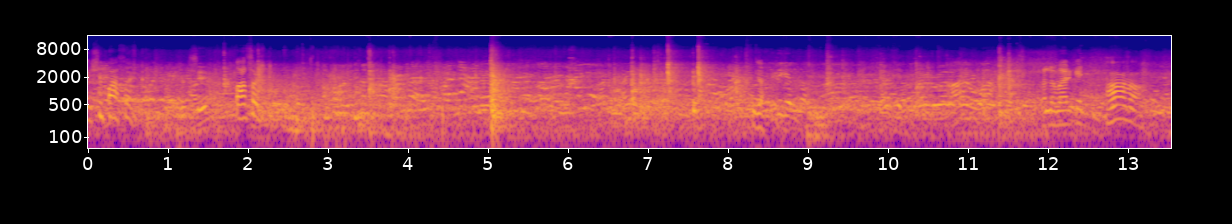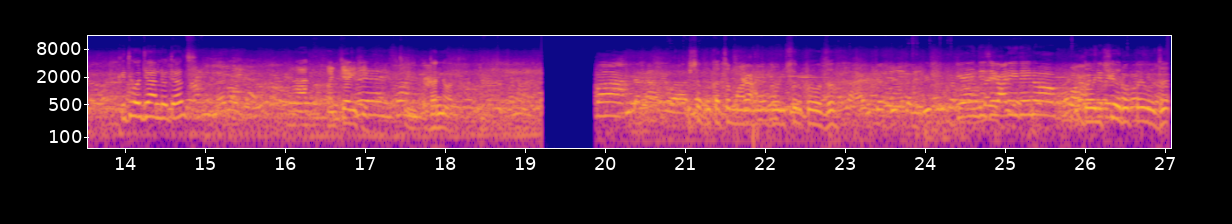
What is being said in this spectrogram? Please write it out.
एकशे पासष्ट. Hello market. हां हां. किती वजे आणले होते आज? आज पंच्याऐंशी. धन्यवाद. अशा प्रकारचं माल दोनशे रुपये ओझं. दोनशे रुपये ओझं.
